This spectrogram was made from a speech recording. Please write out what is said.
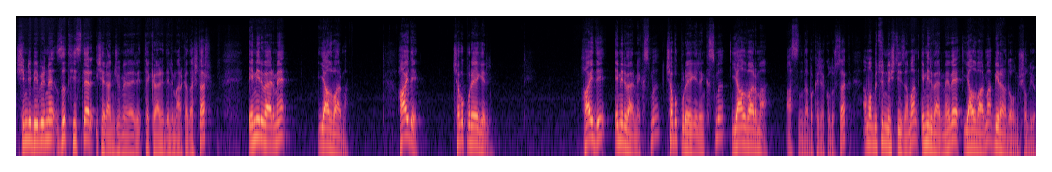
Şimdi birbirine zıt hisler içeren cümleleri tekrar edelim arkadaşlar. Emir verme, yalvarma. Haydi, çabuk buraya gelin. Haydi emir verme kısmı, çabuk buraya gelin kısmı yalvarma aslında bakacak olursak. Ama bütünleştiği zaman emir verme ve yalvarma bir arada olmuş oluyor.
